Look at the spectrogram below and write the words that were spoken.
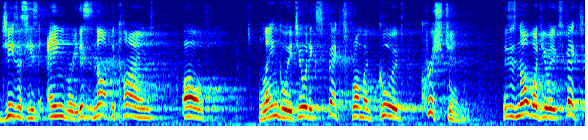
Jesus is angry. This is not the kind of language you would expect from a good Christian. This is not what you would expect.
